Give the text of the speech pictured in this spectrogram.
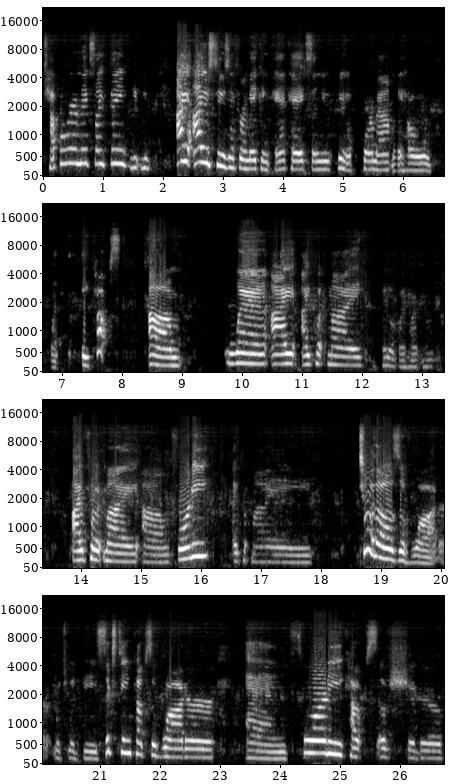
Tupperware makes, I think. You, you, I, I used to use them for making pancakes, and you, you know, pour them out, and they hold like eight cups. Um, when I, I put my, I know by heart now. I put my um, 40, I put my two of those of water, which would be 16 cups of water and 40 cups of sugar.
